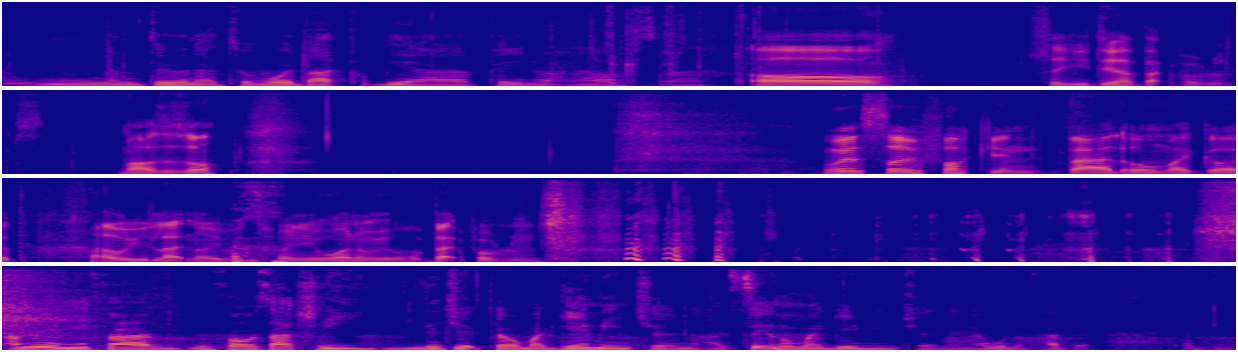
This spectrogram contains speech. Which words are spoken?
Mean, I'm doing it to avoid back yeah, pain right now, so. Oh, so you do have back problems. Miles as well? We're so fucking bad. Oh my god. How are we like not even 21 and we have back problems? I mean, if I if I was actually legit playing on my gaming chair and I was sitting on my gaming chair, then I wouldn't have had that problem.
